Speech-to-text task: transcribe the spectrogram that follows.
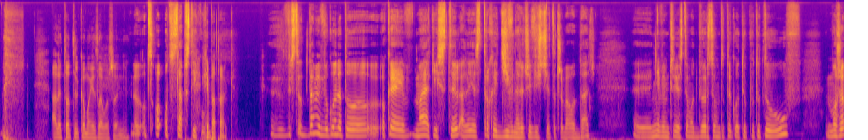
Ale to tylko moje założenie. No, od, od slapsticku. Chyba tak. Wiesz co, damy wygląda to, okej, okay, ma jakiś styl, ale jest trochę dziwne rzeczywiście, to trzeba oddać. Y, nie wiem, czy jestem odbiorcą do tego typu tytułów. Może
